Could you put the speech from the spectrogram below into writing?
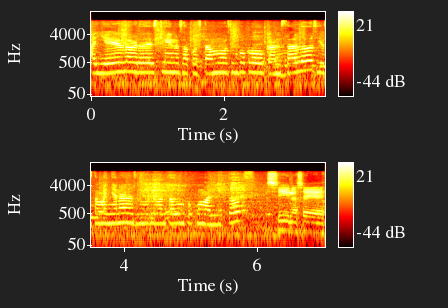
Ayer la verdad es que nos acostamos un poco cansados y esta mañana nos hemos levantado un poco malitos. Sí, no sé,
